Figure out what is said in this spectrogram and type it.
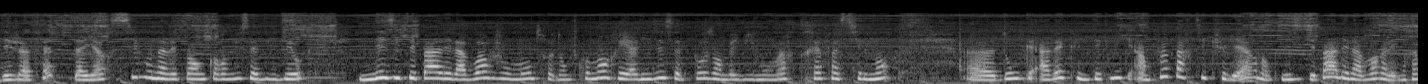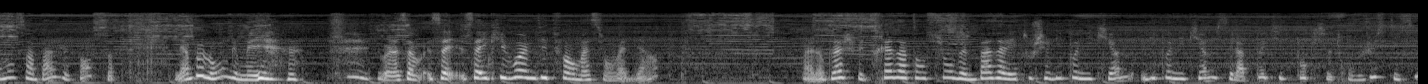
déjà faite. D'ailleurs si vous n'avez pas encore vu cette vidéo, n'hésitez pas à aller la voir. Je vous montre donc comment réaliser cette pose en baby boomer très facilement. Euh, donc avec une technique un peu particulière. Donc n'hésitez pas à aller la voir, elle est vraiment sympa je pense. Elle est un peu longue, mais voilà, ça, équivaut à une petite formation, on va dire. Voilà, donc là, je fais très attention de ne pas aller toucher l'hyponychium. L'hyponychium, c'est la petite peau qui se trouve juste ici.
